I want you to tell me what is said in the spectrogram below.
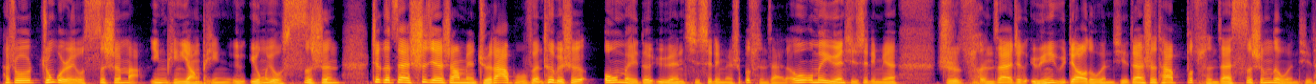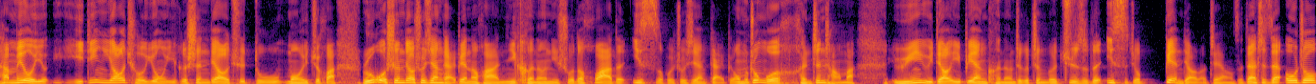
他说中国人有四声嘛，阴平、阳平，拥有四声，这个在世界上面绝大部分，特别是欧美的语言体系里面是不存在的。欧欧美语言体系里。里面只存在这个语音语调的问题，但是它不存在四声的问题，它没有一定要求用一个声调去读某一句话。如果声调出现改变的话，你可能你说的话的意思会出现改变。我们中国很正常嘛，语音语调一变，可能这个整个句子的意思就变掉了这样子。但是在欧洲，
